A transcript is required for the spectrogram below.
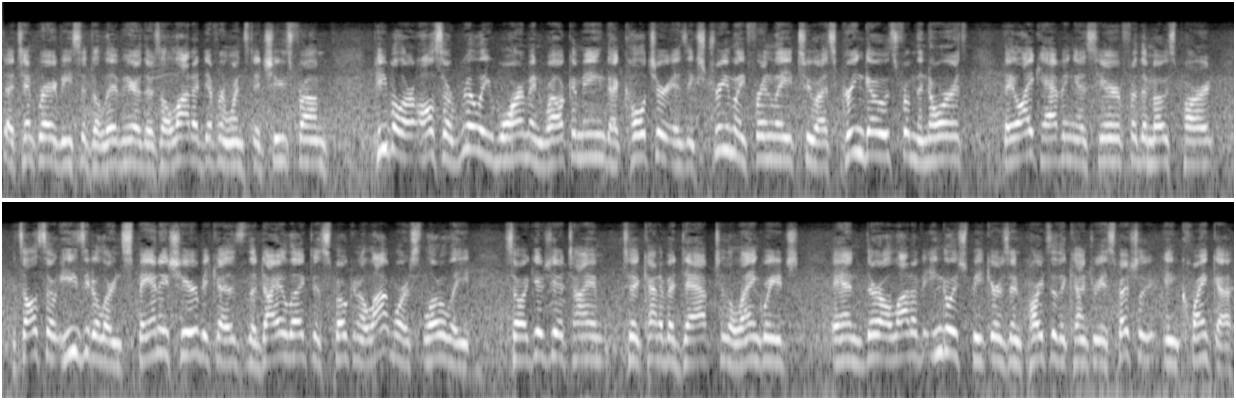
a temporary visa to live here. There's a lot of different ones to choose from. People are also really warm and welcoming. The culture is extremely friendly to us gringos from the north. They like having us here for the most part. It's also easy to learn Spanish here because the dialect is spoken a lot more slowly, so it gives you a time to kind of adapt to the language. And there are a lot of English speakers in parts of the country, especially in Cuenca.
